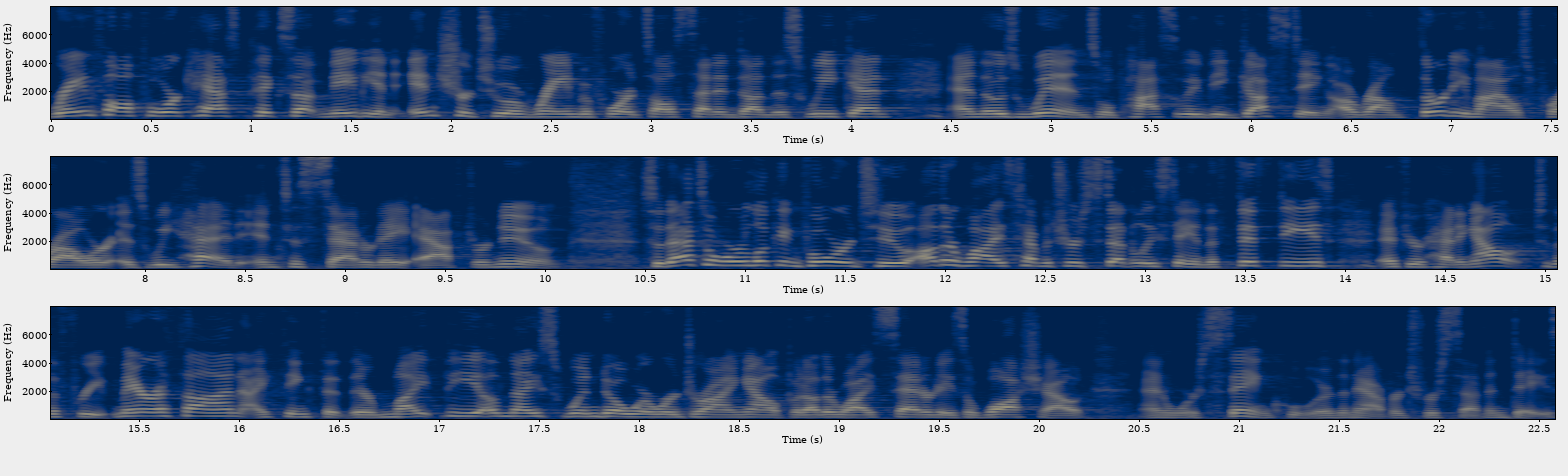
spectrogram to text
Rainfall forecast picks up maybe an inch or two of rain before it's all said and done this weekend. And those winds will possibly be gusting around 30 miles per hour as we head into Saturday afternoon. So that's what we're looking forward to. Otherwise, temperatures steadily stay in the 50s. If you're heading out to the Freep Marathon, I think that there might be a nice window where we're drying out, but otherwise Saturday's a washout and we're staying cooler than average for seven days.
